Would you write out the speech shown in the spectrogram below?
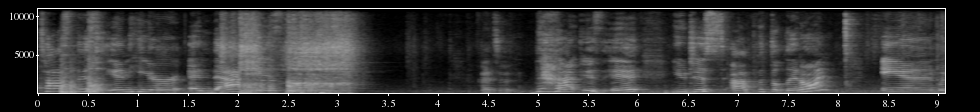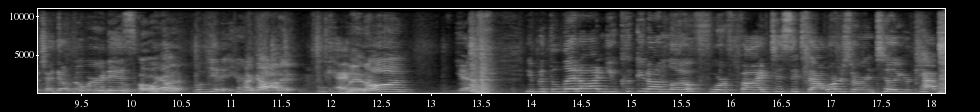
toss this in here and that is That's it. that is it you just uh, put the lid on and which i don't know where it is Oh, I got it. we'll get it here I got it. okay Lid on. yeah you put the lid on you cook it on low for five to six hours or until your cabbage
